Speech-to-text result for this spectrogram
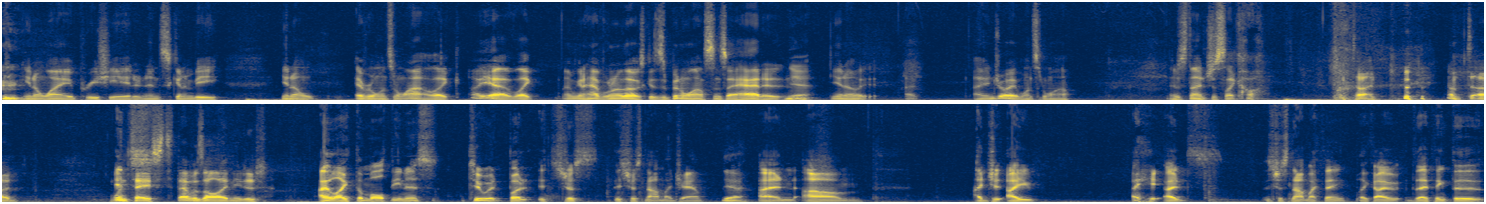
you know why I appreciate it. And it's gonna be, you know, every once in a while, like oh yeah, like I'm gonna have one of those because it's been a while since I had it. And, Yeah. you know, it, I I enjoy it once in a while, and it's not just like oh, I'm done, I'm done. One It's- taste, that was all I needed. I like the maltiness to it, but it's just it's just not my jam. Yeah. and um, I just I I hate I it's just not my thing. Like I I think the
